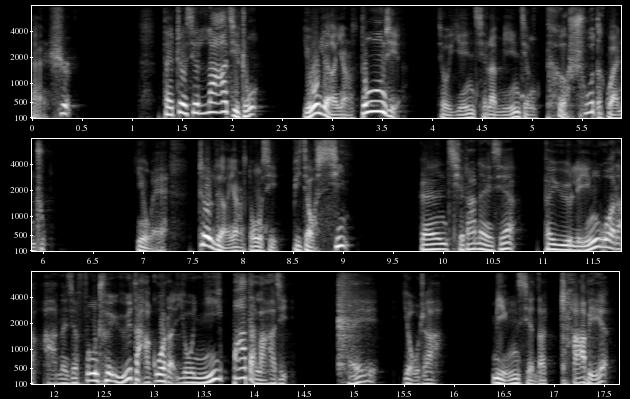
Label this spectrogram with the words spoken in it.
但是，在这些垃圾中，有两样东西就引起了民警特殊的关注，因为这两样东西比较新，跟其他那些被雨淋过的啊，那些风吹雨打过的有泥巴的垃圾，哎，有着明显的差别。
